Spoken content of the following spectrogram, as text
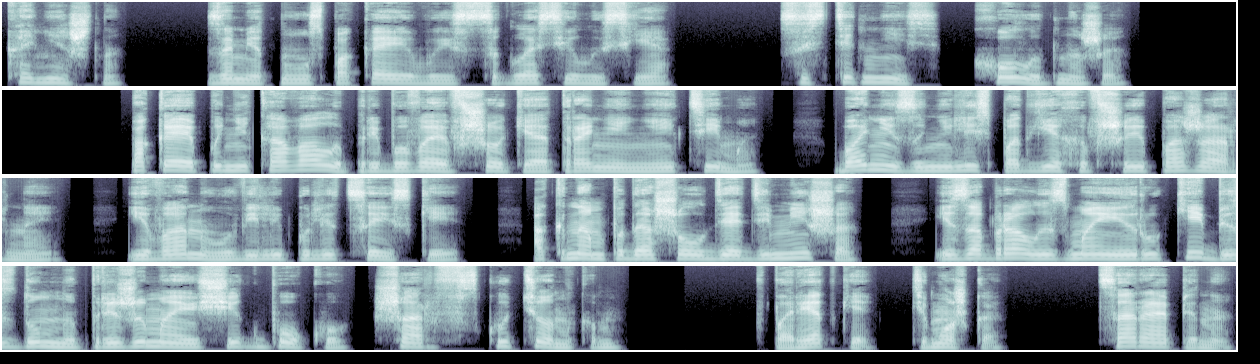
«Конечно», — заметно успокаиваясь, согласилась я. «Застегнись, холодно же». Пока я паниковала, пребывая в шоке от ранения Тимы, бани занялись подъехавшие пожарные. Ивана увели полицейские, а к нам подошел дядя Миша и забрал из моей руки, бездумно прижимающий к боку, шарф с кутенком. «В порядке, Тимошка?» «Царапина».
